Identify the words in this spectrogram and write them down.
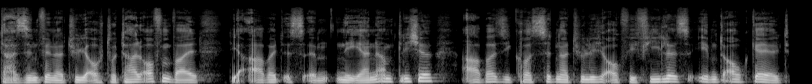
da sind wir natürlich auch total offen, weil die Arbeit ist ähm, eine ehrenamtliche, aber sie kostet natürlich auch wie vieles eben auch Geld.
